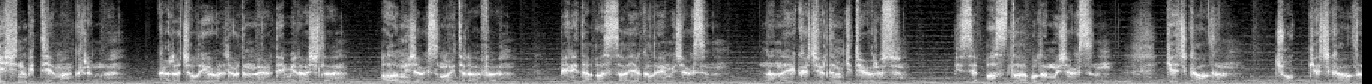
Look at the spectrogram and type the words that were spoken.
İşin bitti Yaman Kırımlı. Karaçalı'yı öldürdüm verdiğim ilaçla. Alamayacaksın o itirafı. Beni de asla yakalayamayacaksın. Nana'yı kaçırdım gidiyoruz. Bizi asla bulamayacaksın. Geç kaldın. Çok geç kaldın.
